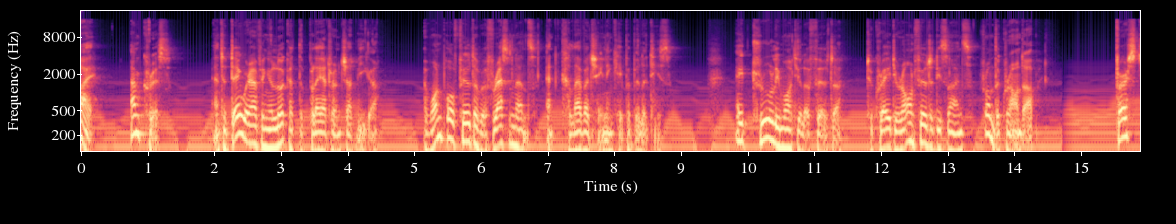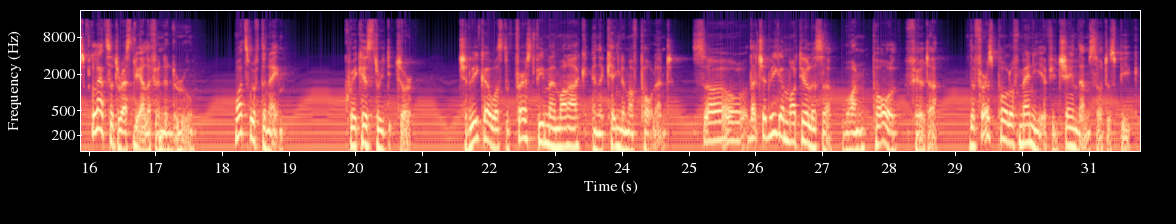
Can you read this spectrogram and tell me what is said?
Hi, I'm Chris, and today we're having a look at the Playertron Jadwiga, a one-pole filter with resonance and clever chaining capabilities. A truly modular filter to create your own filter designs from the ground up. First, let's address the elephant in the room. What's with the name? Quick history detour. Jadwiga was the first female monarch in the Kingdom of Poland, so the Jadwiga module is a one-pole filter. The first pole of many if you chain them, so to speak.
